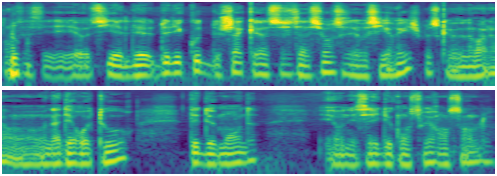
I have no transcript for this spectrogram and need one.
Donc Donc- ça c'est aussi de, de l'écoute de chaque association, c'est aussi riche parce que voilà, on a des retours, des demandes et on essaye de construire ensemble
